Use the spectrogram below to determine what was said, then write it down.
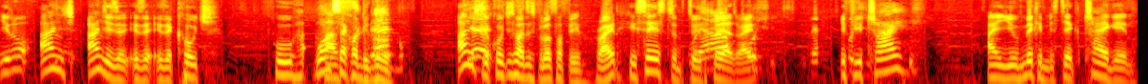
You know, Ange, Ange is, a, is, a, is a coach who ha- One has, second ago. Ange is a Yes. coach who has this philosophy, right? He says to, to his players, right? coaches. If you try and you make a mistake, try again.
